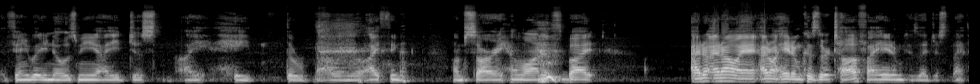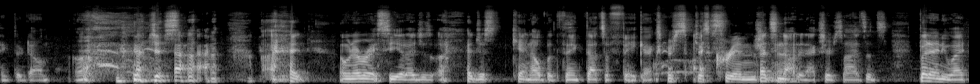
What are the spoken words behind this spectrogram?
if anybody knows me, I just I hate the Allen rope. I think I'm sorry, I'm honest, but I don't I don't I don't hate them because they're tough. I hate them because I just I think they're dumb. Uh, I just I, whenever I see it, I just I just can't help but think that's a fake exercise. Just cringe. That's yeah. not an exercise. It's but anyway.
